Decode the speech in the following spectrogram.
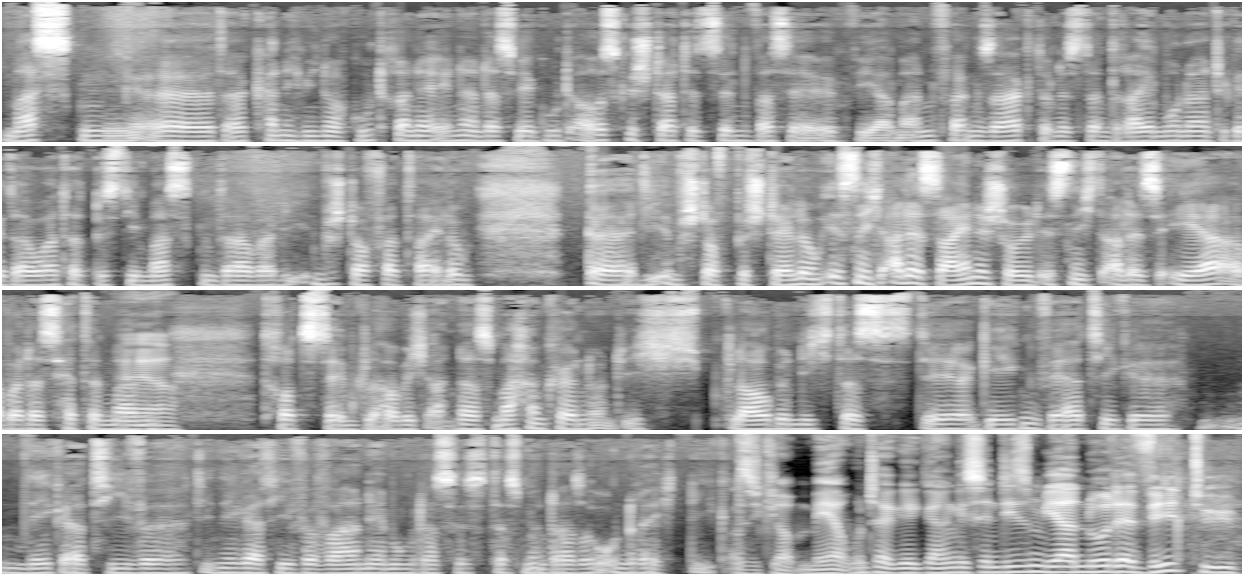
Masken, äh, da kann ich mich noch gut dran erinnern, dass wir gut ausgestattet sind, was er irgendwie am Anfang sagt und es dann drei Monate gedauert hat, bis die Masken da war, die Impfstoffverteilung, äh, die Impfstoffbestellung. Ist nicht alles seine Schuld, ist nicht alles er, aber das hätte man ja, ja. trotzdem, glaube ich, anders machen können. Und ich glaube nicht, dass der gegenwärtige negative, die negative Wahrnehmung das ist, dass man da so unrecht liegt. Also ich glaube, mehr untergegangen ist in diesem Jahr nur der Wildtyp.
